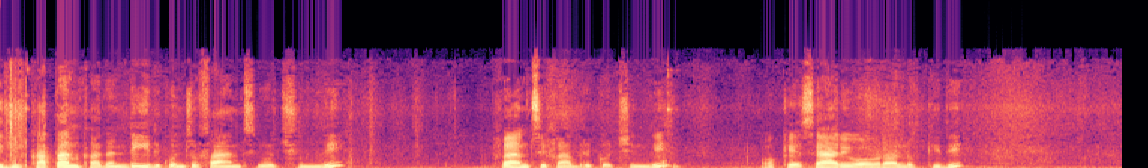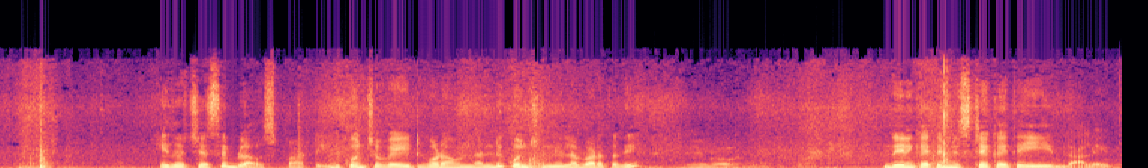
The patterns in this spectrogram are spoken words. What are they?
ఇది కథాన్ కాదండి ఇది కొంచెం ఫ్యాన్సీ వచ్చింది. ఫ్యాన్సీ ఫ్యాబ్రిక్ వచ్చింది. ఓకే శారీ ఓవరాల్ లుక్ ఇది. ఇది వచ్చేసి బ్లౌజ్ పార్ట్. ఇది కొంచెం వెయిట్ కూడా ఉందండి కొంచెం నిలబడుతుంది. దీనికైతే మిస్టేక్ అయితే ఏం రాలేదు.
